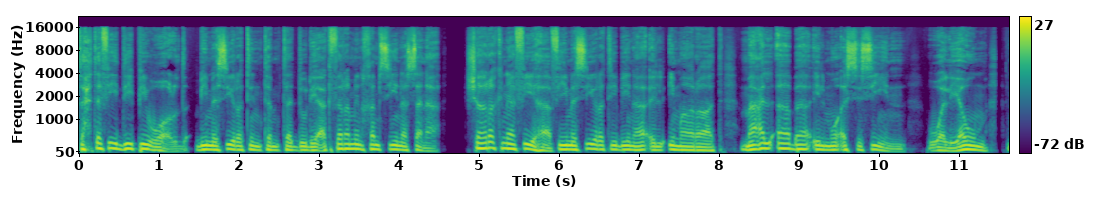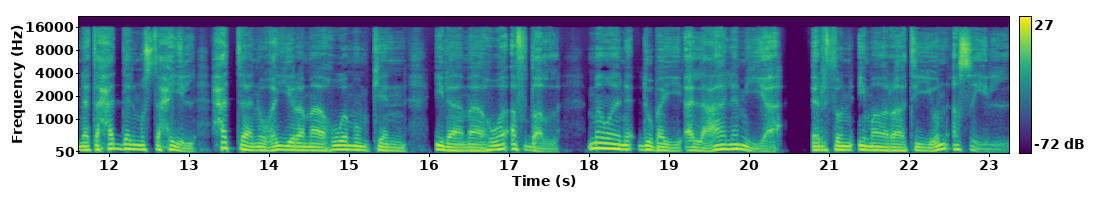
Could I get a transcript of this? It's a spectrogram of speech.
تحتفي دي بي وورلد بمسيرة تمتد لأكثر من خمسين سنة. شاركنا فيها في مسيرة بناء الإمارات مع الآباء المؤسسين. واليوم نتحدى المستحيل حتى نغير ما هو ممكن إلى ما هو أفضل. موانئ دبي العالمية. إرث إماراتي أصيل.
